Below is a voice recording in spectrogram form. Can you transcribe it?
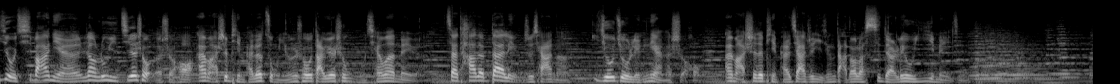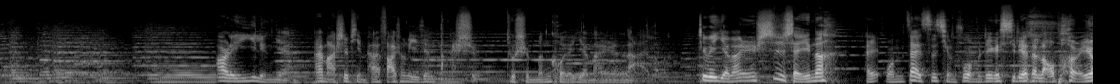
一九七八年让路易接手的时候，爱马仕品牌的总营收大约是五千万美元。在他的带领之下呢，一九九零年的时候，爱马仕的品牌价值已经达到了四点六亿美金。二零一零年，爱马仕品牌发生了一件大事，就是门口的野蛮人来了。这位野蛮人是谁呢？哎，我们再次请出我们这个系列的老朋友，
